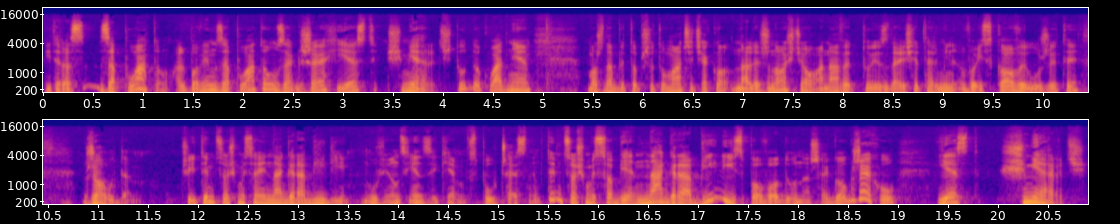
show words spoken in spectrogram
I teraz zapłatą, albowiem zapłatą za grzech jest śmierć. Tu dokładnie można by to przetłumaczyć jako należnością, a nawet tu jest, zdaje się, termin wojskowy użyty, żołdem. Czyli tym, cośmy sobie nagrabili, mówiąc językiem współczesnym. Tym, cośmy sobie nagrabili z powodu naszego grzechu, jest śmierć,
